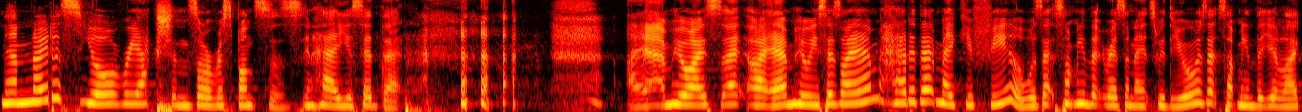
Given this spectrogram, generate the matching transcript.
Now, notice your reactions or responses in how you said that. I am who I say I am who he says I am. How did that make you feel? Was that something that resonates with you, or is that something that you're like,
